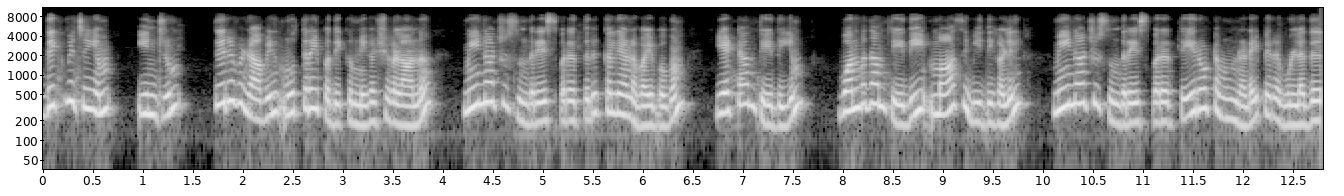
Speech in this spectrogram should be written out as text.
திக்விஜயம் இன்றும் திருவிழாவின் முத்திரை பதிக்கும் நிகழ்ச்சிகளான மீனாட்சி சுந்தரேஸ்வரர் திருக்கல்யாண வைபவம் எட்டாம் தேதியும் ஒன்பதாம் தேதி மாசி வீதிகளில் மீனாட்சி சுந்தரேஸ்வரர் தேரோட்டமும் நடைபெற உள்ளது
